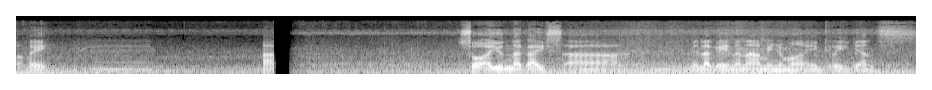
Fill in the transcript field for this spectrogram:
Okay? Ah, so ayun na guys, ah, nilagay na namin yung mga ingredients.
